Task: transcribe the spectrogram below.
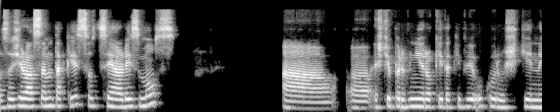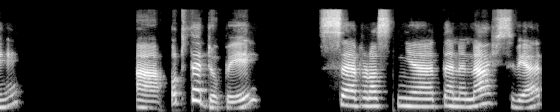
zažila jsem taky socialismus a uh, ještě první roky taky výuku ruštiny a od té doby se vlastně ten náš svět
